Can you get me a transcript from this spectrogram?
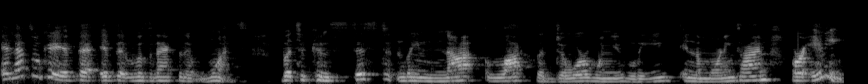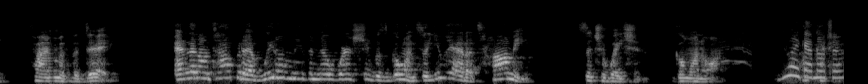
and that's okay if that if it was an accident once. But to consistently not lock the door when you leave in the morning time or any time of the day. And then on top of that, we don't even know where she was going. So you had a Tommy situation going on. You ain't got no job.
